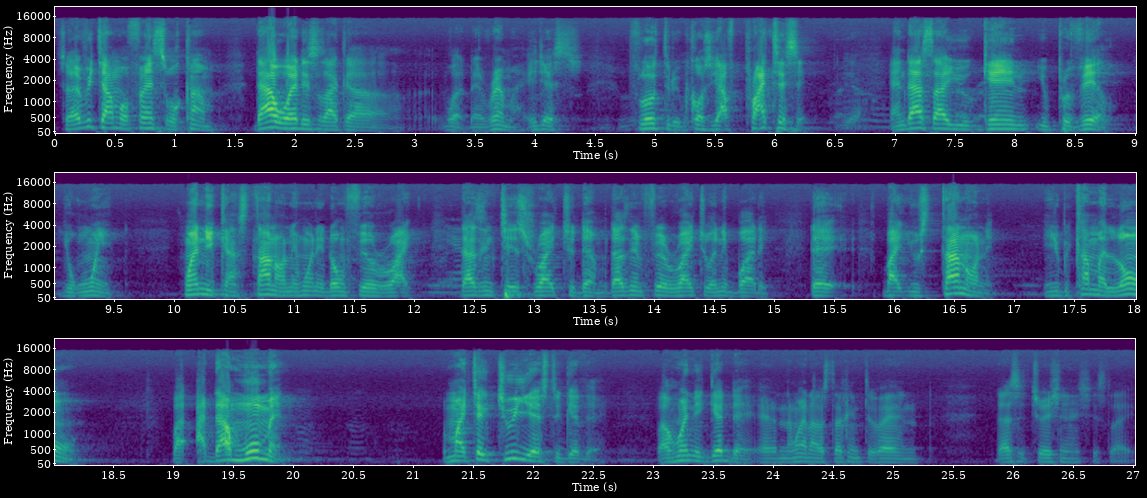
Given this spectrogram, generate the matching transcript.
So every time offense will come, that word is like a what the rhema. It just mm-hmm. flow through because you have practiced it, yeah. and that's how you gain, you prevail, you win. When you can stand on it, when it don't feel right, yeah. doesn't taste right to them, doesn't feel right to anybody. They, but you stand on it, and you become alone. But at that moment, it might take two years to get there. But when you get there, and when I was talking to her in that situation, she's like,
